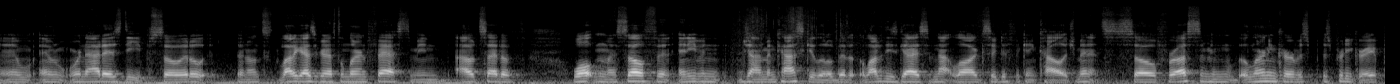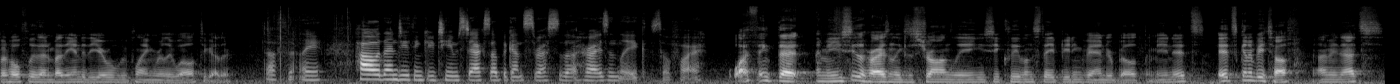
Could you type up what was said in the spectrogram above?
and, and we're not as deep. So it'll, you know, a lot of guys are going to have to learn fast. I mean, outside of Walton, myself, and, and even John Minkowski a little bit, a lot of these guys have not logged significant college minutes. So for us, I mean, the learning curve is, is pretty great, but hopefully then by the end of the year we'll be playing really well together. Definitely. How then do you think your team stacks up against the rest of the Horizon League so far? Well, I think that I mean you see the Horizon League is a strong league. You see Cleveland State beating Vanderbilt. I mean it's it's going to be tough. I mean that's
